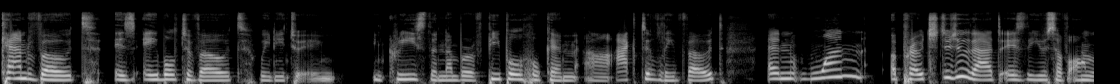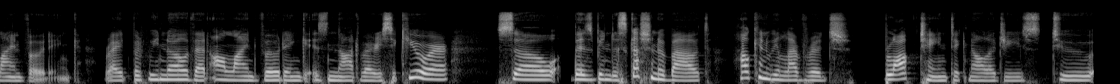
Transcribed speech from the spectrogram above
can vote is able to vote. We need to in- increase the number of people who can uh, actively vote. And one approach to do that is the use of online voting, right? But we know that online voting is not very secure. So there's been discussion about how can we leverage blockchain technologies to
